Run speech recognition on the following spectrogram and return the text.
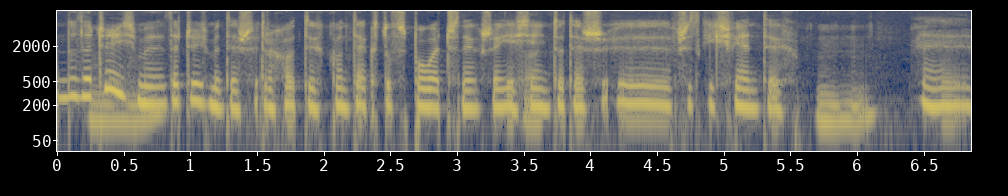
No zaczęliśmy, mm. zaczęliśmy też trochę od tych kontekstów społecznych, że jesień tak. to też y, wszystkich świętych. Mm -hmm. y,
